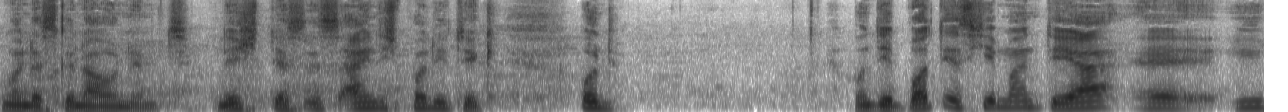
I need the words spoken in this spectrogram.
wenn man das genau nimmt. Nicht? Das ist eigentlich Politik. Und, und der Bot ist jemand, der äh,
